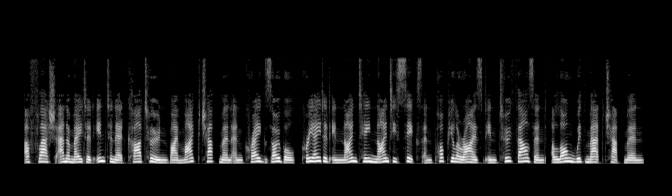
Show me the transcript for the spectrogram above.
a Flash animated Internet cartoon by Mike Chapman and Craig Zobel, created in 1996 and popularized in 2000, along with Matt Chapman.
